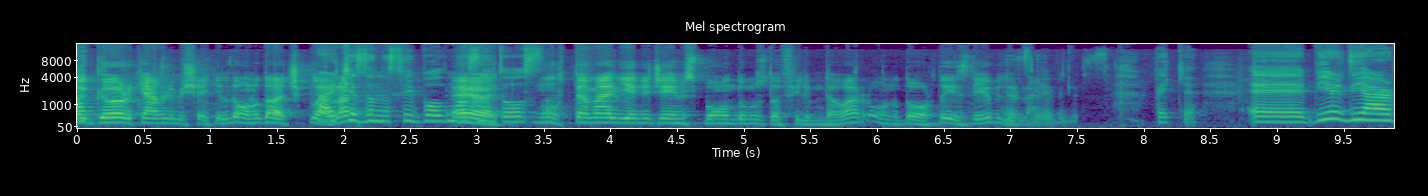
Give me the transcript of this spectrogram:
olmak- görkemli bir şekilde onu da açıklarlar. Herkese nasip olmaz ne Evet, de olsa. muhtemel yeni James Bond'umuz da filmde var. Onu da orada izleyebilirler. izleyebiliriz. Peki. Ee, bir diğer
